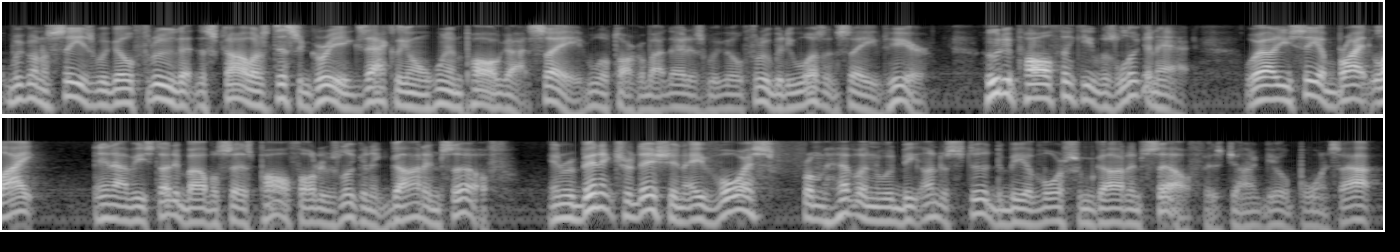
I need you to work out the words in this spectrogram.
we're going to see as we go through that the scholars disagree exactly on when Paul got saved. We'll talk about that as we go through, but he wasn't saved here. Who did Paul think he was looking at? Well, you see a bright light. NIV Study Bible says Paul thought he was looking at God himself. In rabbinic tradition, a voice from heaven would be understood to be a voice from God himself, as John Gill points out.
